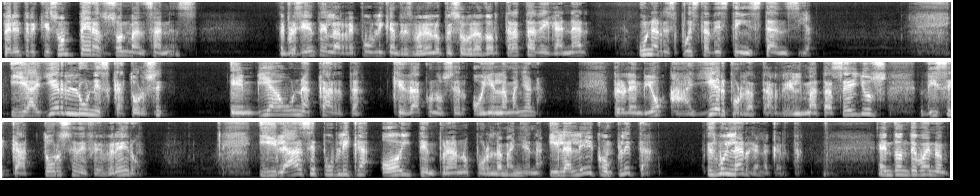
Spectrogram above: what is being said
Pero entre que son peras o son manzanas, el presidente de la República, Andrés Manuel López Obrador, trata de ganar una respuesta de esta instancia. Y ayer lunes 14 envía una carta que da a conocer hoy en la mañana. Pero la envió ayer por la tarde. El matasellos dice 14 de febrero. y la hace pública hoy temprano por la mañana y la lee completa. Es muy larga la carta. En donde, bueno,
